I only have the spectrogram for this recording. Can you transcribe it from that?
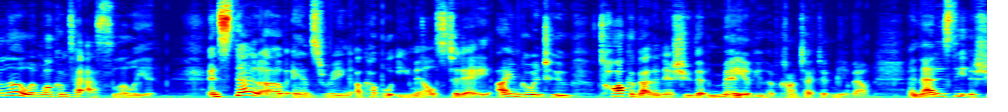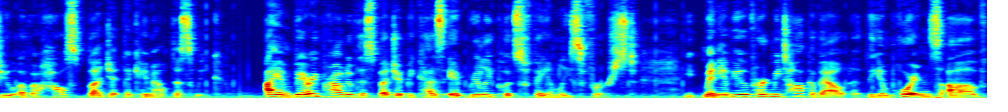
Hello and welcome to Ask Lillian. Instead of answering a couple emails today, I am going to talk about an issue that many of you have contacted me about, and that is the issue of a house budget that came out this week. I am very proud of this budget because it really puts families first. Many of you have heard me talk about the importance of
